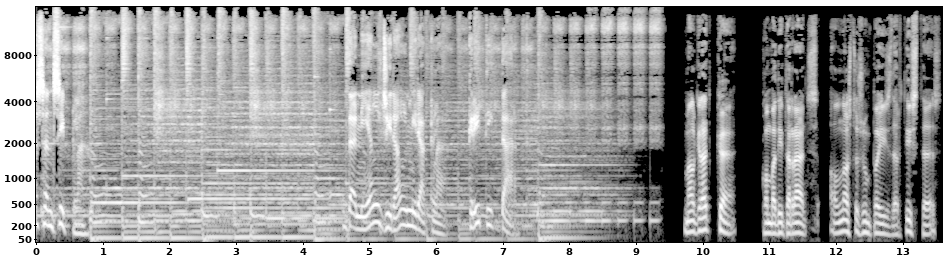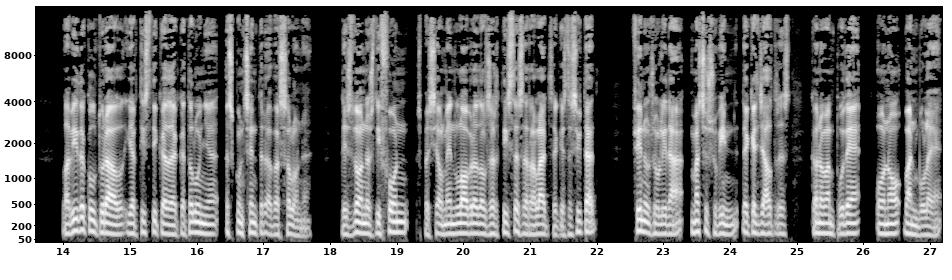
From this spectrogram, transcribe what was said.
sensible Daniel Giral Miracle, crític d'art Malgrat que, com va dir Terrats, el nostre és un país d'artistes, la vida cultural i artística de Catalunya es concentra a Barcelona, des d'on es difon especialment l'obra dels artistes arrelats a aquesta ciutat, fent-nos oblidar massa sovint d'aquells altres que no van poder o no van voler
